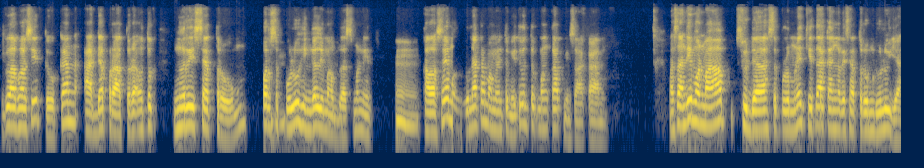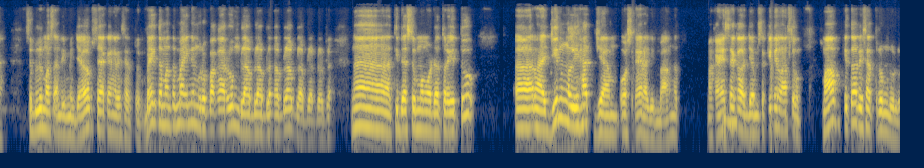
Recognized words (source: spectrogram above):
Di Clubhouse itu kan ada peraturan untuk ngeriset room per hmm. 10 hingga 15 menit. Hmm. Kalau saya menggunakan momentum itu untuk mengkap misalkan. Mas Andi, mohon maaf, sudah 10 menit kita akan ngereset room dulu ya. Sebelum Mas Andi menjawab, saya akan ngereset room. Baik teman-teman, ini merupakan room bla bla bla bla bla bla bla. bla. Nah, tidak semua moderator itu uh, rajin melihat jam. Oh, saya rajin banget. Makanya saya hmm. kalau jam sekian langsung, maaf kita reset room dulu.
